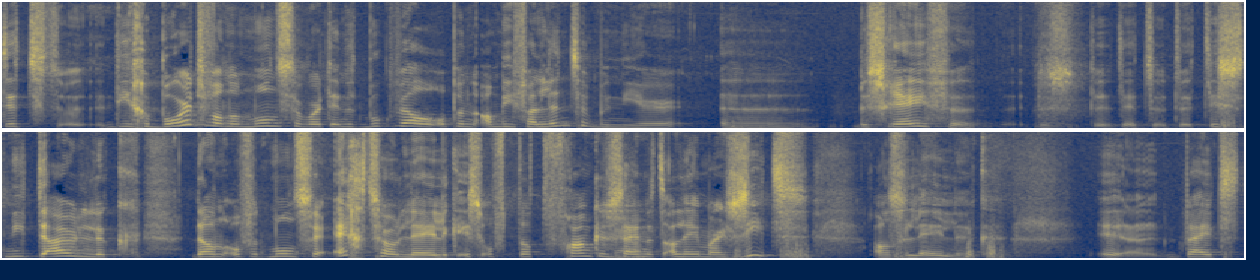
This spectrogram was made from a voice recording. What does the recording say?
dit, die geboorte van een monster wordt in het boek wel op een ambivalente manier eh, beschreven. Dus het, het, het, het is niet duidelijk dan of het monster echt zo lelijk is... of dat Frankenstein Ja. het alleen maar ziet als lelijk. Eh, bij het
